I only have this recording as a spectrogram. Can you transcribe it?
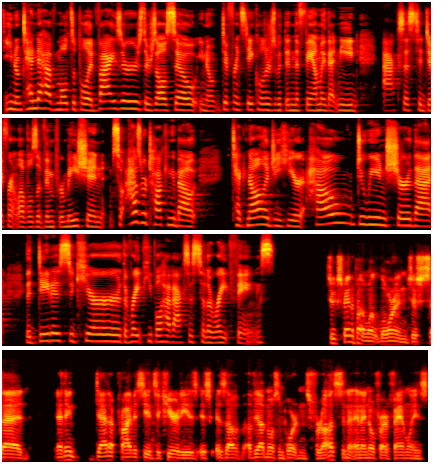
you know tend to have multiple advisors there's also you know different stakeholders within the family that need access to different levels of information so as we're talking about technology here how do we ensure that the data is secure the right people have access to the right things to expand upon what lauren just said I think data privacy and security is, is, is of, of the utmost importance for us and, and I know for our families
